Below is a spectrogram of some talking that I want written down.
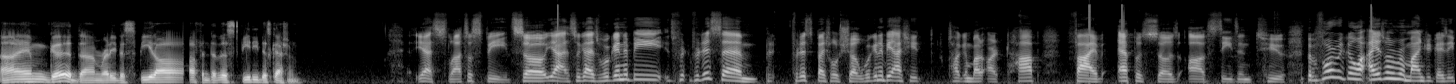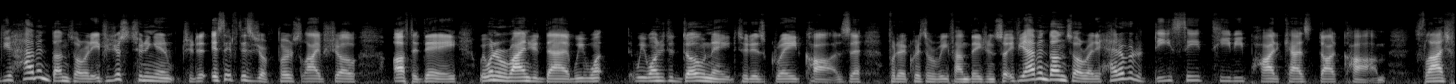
I'm good. I'm ready to speed off into the speedy discussion. Yes, lots of speed. So yeah, so guys, we're gonna be for, for this um for this special show, we're gonna be actually talking about our top five episodes of season two. But before we go on, I just want to remind you guys, if you haven't done so already, if you're just tuning in to this, if this is your first live show of the day, we want to remind you that we want we want you to donate to this great cause uh, for the Christopher Reeve Foundation. So if you haven't done so already, head over to dctvpodcast.com slash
